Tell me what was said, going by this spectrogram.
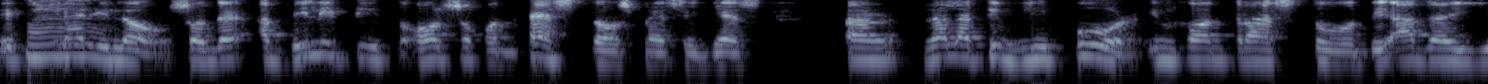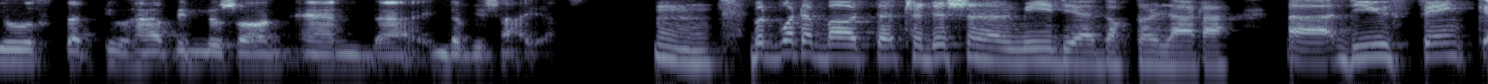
It's mm. very low. So their ability to also contest those messages are relatively poor in contrast to the other youth that you have in Luzon and uh, in the Visayas. Mm. But what about the traditional media, Dr. Lara? Uh, do you think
